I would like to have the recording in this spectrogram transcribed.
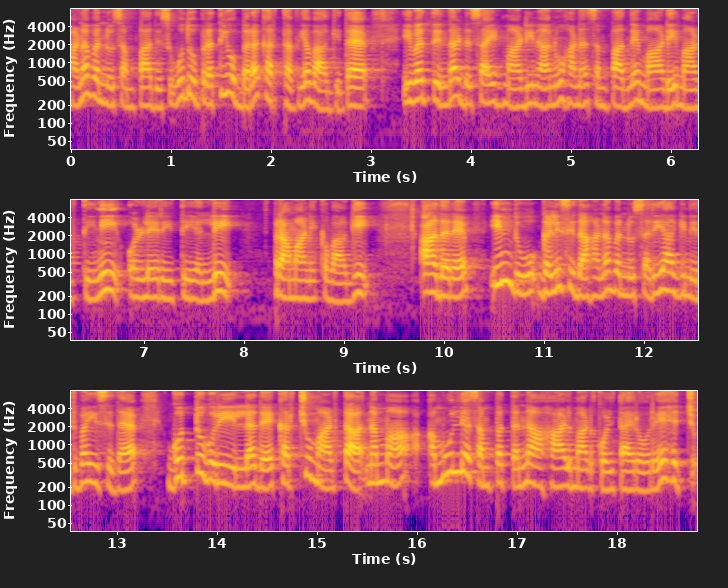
ಹಣವನ್ನು ಸಂಪಾದಿಸುವುದು ಪ್ರತಿಯೊಬ್ಬರ ಕರ್ತವ್ಯವಾಗಿದೆ. ಇವತ್ತಿಂದ ಡಿಸೈಡ್ ಮಾಡಿ ನಾನು ಹಣ ಸಂಪಾದನೆ ಮಾಡಿ ಮಾಡ್ತೀನಿ ಒಳ್ಳೆ ರೀತಿಯಲ್ಲಿ, ಪ್ರಾಮಾಣಿಕವಾಗಿ. ಆದರೆ ಇಂದು ಗಳಿಸಿದ ಹಣವನ್ನು ಸರಿಯಾಗಿ ನಿರ್ವಹಿಸಿದೆ, ಗೊತ್ತು ಗುರಿ ಇಲ್ಲದೆ ಖರ್ಚು ಮಾಡ್ತಾ ನಮ್ಮ ಅಮೂಲ್ಯ ಸಂಪತ್ತನ್ನು ಹಾಳು ಮಾಡ್ಕೊಳ್ತಾ ಇರೋರೇ ಹೆಚ್ಚು.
